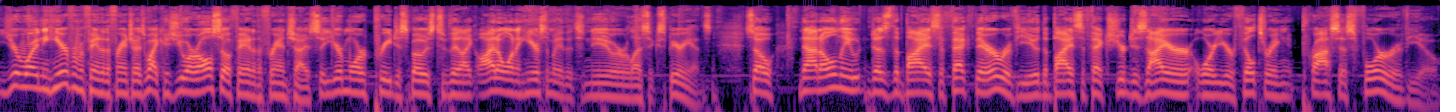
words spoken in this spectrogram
you're wanting to hear from a fan of the franchise. Why? Because you are also a fan of the franchise. So you're more predisposed to be like, oh, I don't want to hear somebody that's new or less experienced. So not only does the bias affect their review, the bias affects your desire or your filtering process for review.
